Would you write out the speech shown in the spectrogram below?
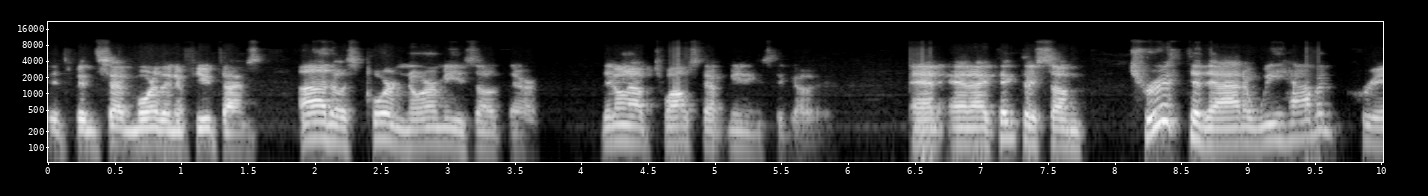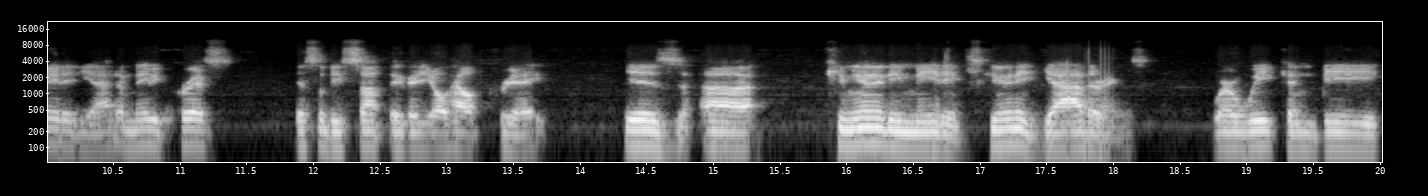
it's been said more than a few times, ah, those poor normies out there. They don't have 12 step meetings to go to. And, and I think there's some truth to that. And we haven't created yet. And maybe Chris this will be something that you'll help create, is uh, community meetings, community gatherings, where we can be,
